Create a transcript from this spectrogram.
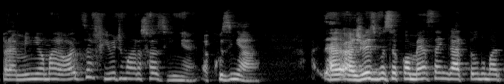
pra mim é o maior desafio de morar sozinha, é cozinhar. Às vezes você começa engatando, mas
